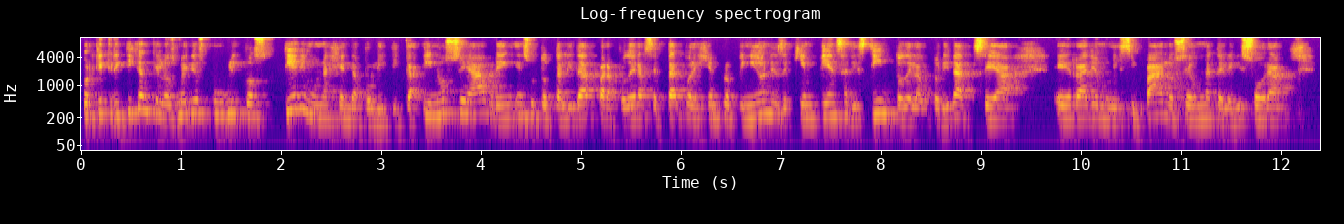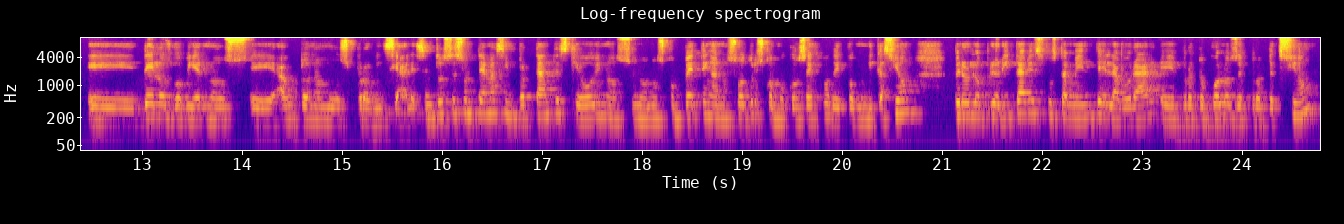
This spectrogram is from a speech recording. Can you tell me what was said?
porque critican que los medios públicos tienen una agenda política y no se abren en su totalidad para poder aceptar, por ejemplo, opiniones de quien piensa distinto de la autoridad, sea eh, radio municipal o sea una televisora eh, de los gobiernos eh, autónomos provinciales. Entonces son temas importantes que hoy nos, no nos competen a nosotros como Consejo de Comunicación, pero lo prioritario es justamente elaborar protocolos de protección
